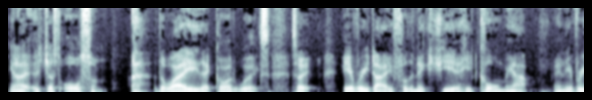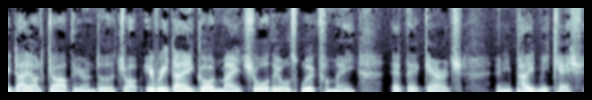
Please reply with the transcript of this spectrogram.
You know, it's just awesome the way that God works. So every day for the next year, he'd call me up. And every day I'd go up there and do a job. Every day God made sure there was work for me at that garage. And he paid me cash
